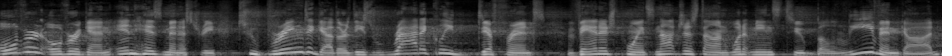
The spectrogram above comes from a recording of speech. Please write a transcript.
over and over again in his ministry to bring together these radically different vantage points, not just on what it means to believe in God,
